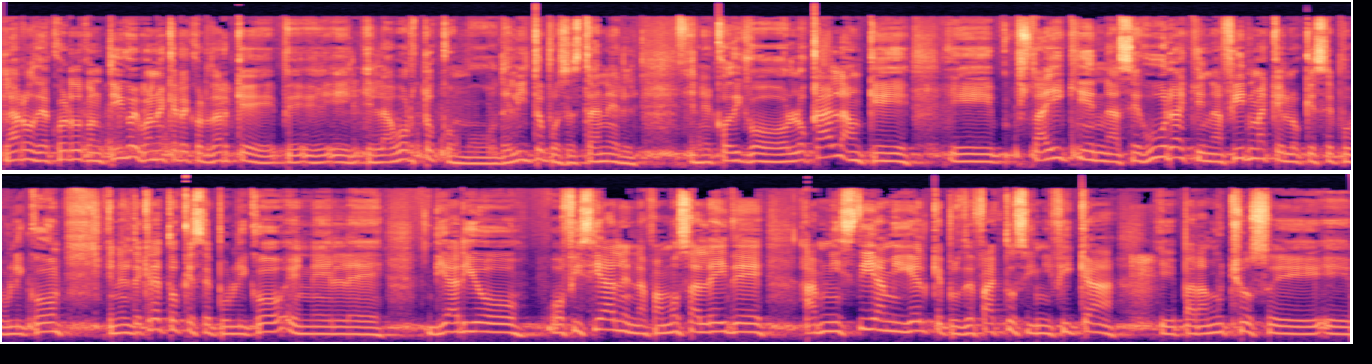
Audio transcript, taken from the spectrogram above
Claro, de acuerdo contigo, y bueno, hay que recordar que eh, el, el aborto como delito pues está en el, en el código local, aunque eh, pues hay quien asegura, quien afirma que lo que se publicó en el decreto que se publicó en el eh, diario oficial, en la famosa ley de amnistía, Miguel, que pues de facto significa eh, para muchos eh,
